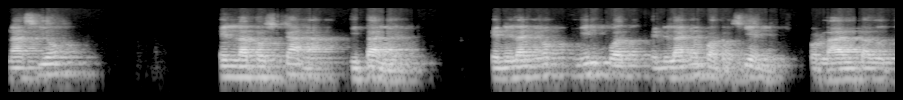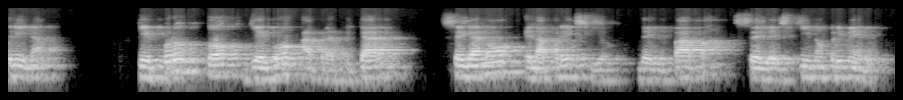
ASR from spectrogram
Nació en la Toscana, Italia, en el año, en el año 400, por la alta doctrina que pronto llegó a practicar, se ganó el aprecio del Papa Celestino I,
